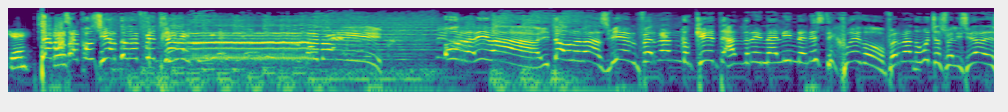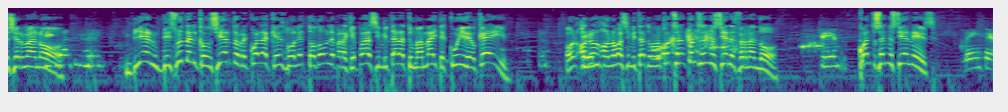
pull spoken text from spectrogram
¿Qué? ¡Te vas al concierto de Fit Harmony! ¡Hurra, viva! Y todo lo demás. Bien, Fernando, qué adrenalina en este juego. Fernando, muchas felicidades, hermano. Bien, disfruta el concierto. Recuerda que es boleto doble para que puedas invitar a tu mamá y te cuide, ¿ok? ¿O, o no, o no vas a invitar a tu mamá? ¿Cuántos, cuántos años tienes, Fernando? Sí. ¿Cuántos años tienes? 20.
